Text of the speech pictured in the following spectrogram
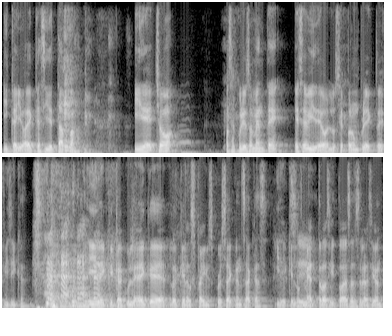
y cayó de que así de tapa. Y de hecho, o sea, curiosamente, ese video lo usé para un proyecto de física. y de que calculé de que lo que los frames per second sacas y de que los Sí. metros y toda esa aceleración.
